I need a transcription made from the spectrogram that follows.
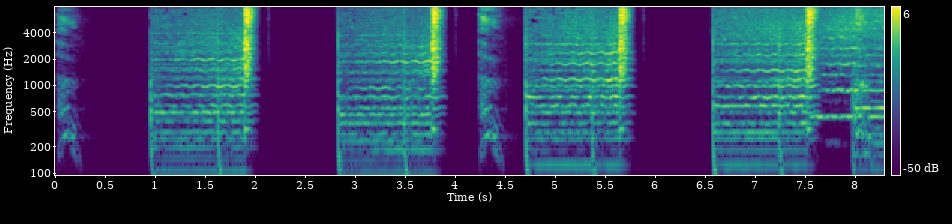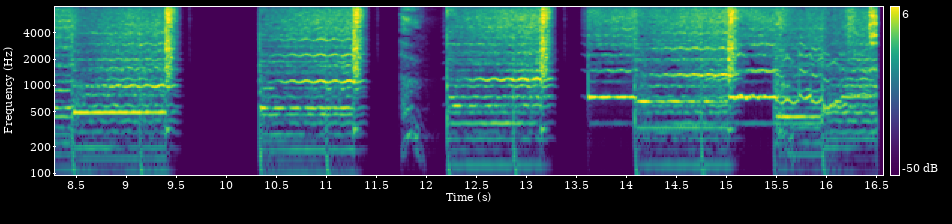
Oh!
